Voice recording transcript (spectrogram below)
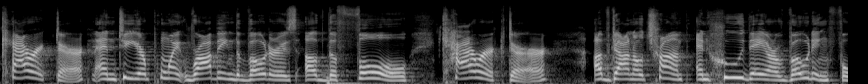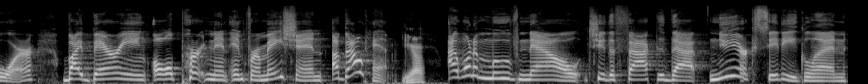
character. And to your point, robbing the voters of the full character of Donald Trump and who they are voting for by burying all pertinent information about him. Yeah. I want to move now to the fact that New York City, Glenn,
